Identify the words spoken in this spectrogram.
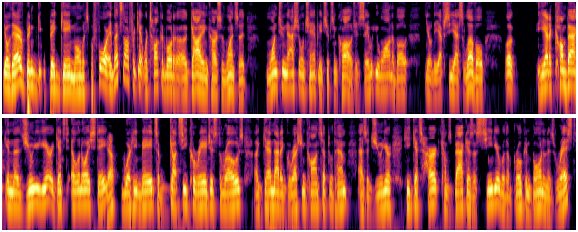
you know, there have been big game moments before. And let's not forget, we're talking about a, a guy in Carson Wentz that won two national championships in college. And say what you want about, you know, the FCS level look, he had a comeback in the junior year against Illinois State yeah. where he made some gutsy, courageous throws. Again, that aggression concept with him as a junior. He gets hurt, comes back as a senior with a broken bone in his wrist,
